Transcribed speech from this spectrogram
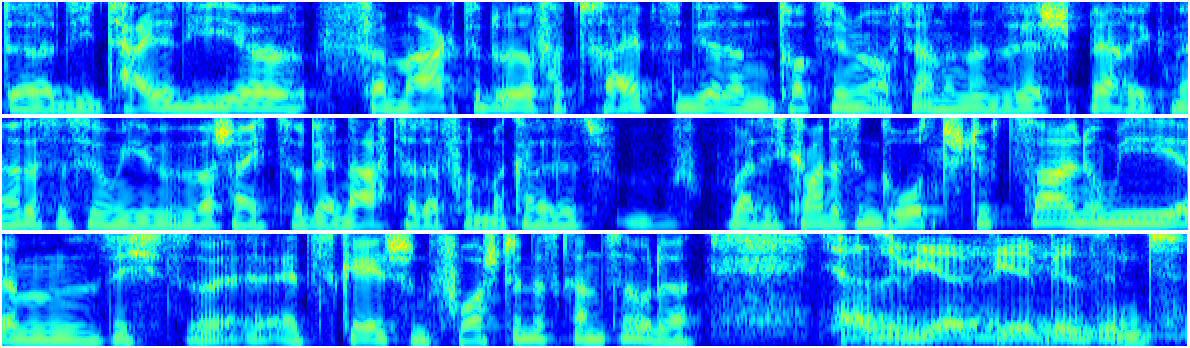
die Teile, die ihr vermarktet oder vertreibt, sind ja dann trotzdem auf der anderen Seite sehr sperrig. Ne? Das ist irgendwie wahrscheinlich so der Nachteil davon. Man kann das jetzt, weiß nicht, kann man das in großen Stückzahlen irgendwie ähm, sich so at scale schon vorstellen, das Ganze? Oder? Ja, also wir, wir, wir sind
